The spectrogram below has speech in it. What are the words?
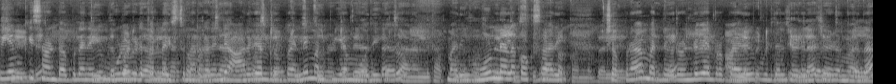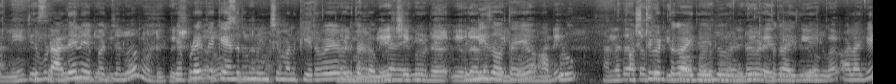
పిఎం కిసాన్ డబ్బులు అనేవి మూడు విడతల్లో ఇస్తున్నారు కదండి. ఆరు వేల రూపాయలని మన పిఎం మోదీ గారు మరి మూడు నెలలకు ఒకసారి చొప్పున మరి రెండు వేల రూపాయలు విడుదల చేయడం వల్ల ఇప్పుడు అదే నేపథ్యంలో ఎప్పుడైతే కేంద్రం నుంచి మనకి ఇరవై విడతల డబ్బులు రిలీజ్ అవుతాయో అప్పుడు ఫస్ట్ విడతగా ఐదు వేలు రెండో విడతగా ఐదు వేలు. అలాగే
